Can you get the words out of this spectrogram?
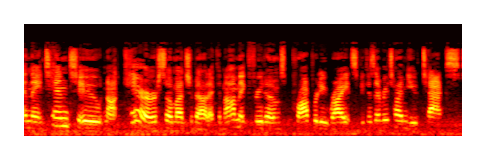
and they tend to not care so much about economic freedoms, property rights, because every time you tax,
